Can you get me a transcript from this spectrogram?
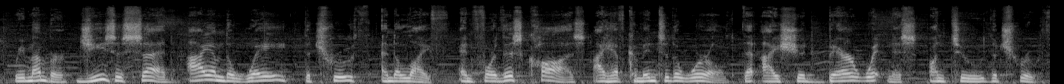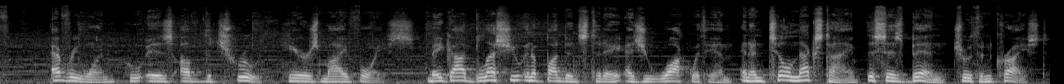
Remember, Jesus said, I am the way, the truth, and the life. And for this cause I have come into the world, that I should bear witness unto the truth. Everyone who is of the truth hears my voice. May God bless you in abundance today as you walk with Him. And until next time, this has been Truth in Christ.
